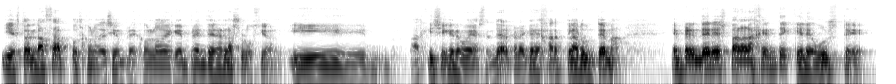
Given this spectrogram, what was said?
Y esto enlaza pues con lo de siempre, con lo de que emprender es la solución. Y aquí sí que no voy a extender, pero hay que dejar claro un tema. Emprender es para la gente que le guste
